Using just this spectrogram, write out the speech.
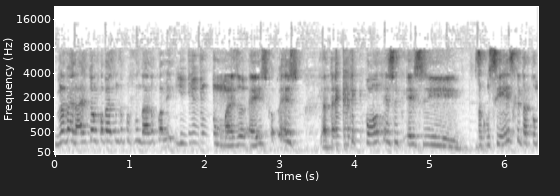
na verdade, ter uma conversa mais aprofundada com o amiguinho, mas é isso que eu penso. Até que ponto esse, esse- essa consciência que ele tá tomando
